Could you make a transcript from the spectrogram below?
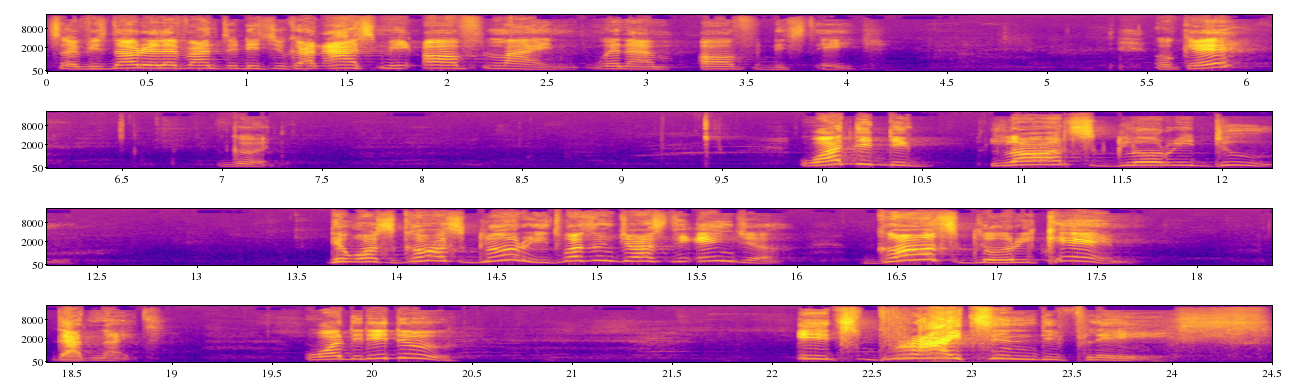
So if it's not relevant to this, you can ask me offline when I'm off the stage. Okay? Good. What did the Lord's glory do? There was God's glory. It wasn't just the angel. God's glory came that night. What did he do? It brightened the place.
